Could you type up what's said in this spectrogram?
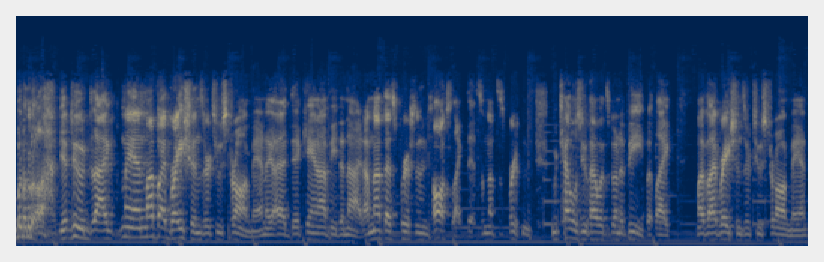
Dude, like, man, my vibrations are too strong, man. It cannot be denied. I'm not this person who talks like this. I'm not this person who tells you how it's going to be. But like, my vibrations are too strong, man.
